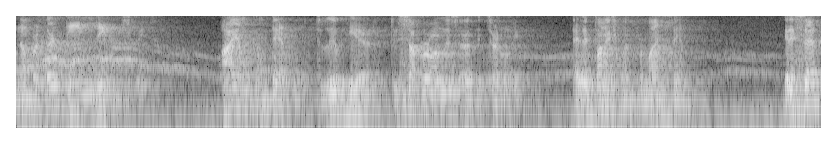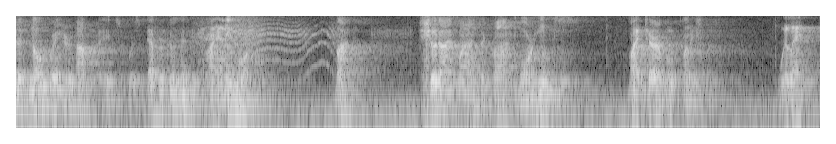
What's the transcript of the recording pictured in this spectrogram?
Number 13 Demon Street. I am condemned to live here, to suffer on this earth eternally, as a punishment for my sin. It is said that no greater outrage was ever committed by any mortal. But, should I find a crime more heinous, my terrible punishment will end.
